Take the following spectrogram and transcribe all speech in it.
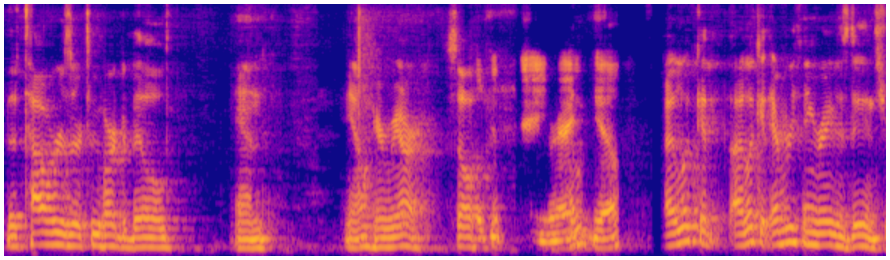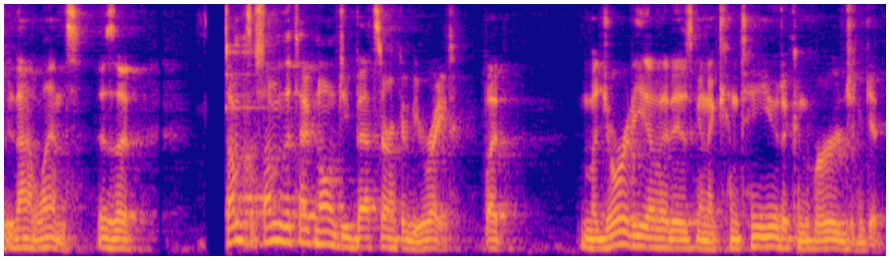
The towers are too hard to build and you know, here we are. So today, right? Yeah. I look at I look at everything Raven's doing through that lens. Is that some some of the technology bets aren't going to be right, but the majority of it is going to continue to converge and get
